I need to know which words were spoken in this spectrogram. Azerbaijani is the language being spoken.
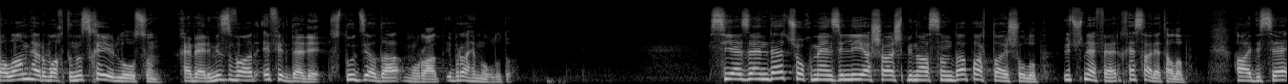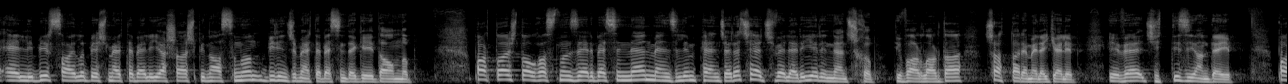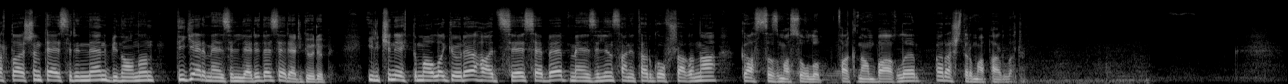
Salam, hər vaxtınız xeyirli olsun. Xəbərimiz var, efirdədir. Studiyada Murad İbrahimoğludur. Siyəzəndə çoxmənzilli yaşayış binasında partlayış olub. 3 nəfər xəsarət alıb. Hadisə 51 sayılı 5 mərtəbəli yaşayış binasının birinci mərtəbəsində qeydə alınıb. Partlayış dalğasının zərbəsindən mənzilin pəncərə çərçivələri yerindən çıxıb. Divarlarda çatlar əmələ gəlib. Evə ciddi ziyan dəyib. Partlayışın təsirindən binanın digər mənzilləri də zərər görüb. İlkin ehtimala görə hadisəyə səbəb mənzilin sanitar qovşağına qaz sızması olub. Faktla bağlı araşdırma aparılır.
